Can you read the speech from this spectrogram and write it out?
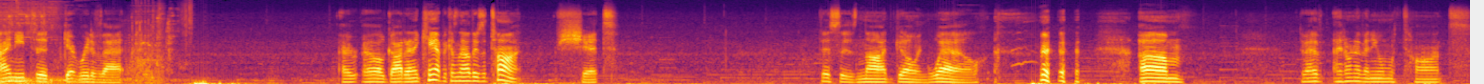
I need to get rid of that. I, oh god, and I can't because now there's a taunt. Shit. This is not going well. um, do I have? I don't have anyone with taunts.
